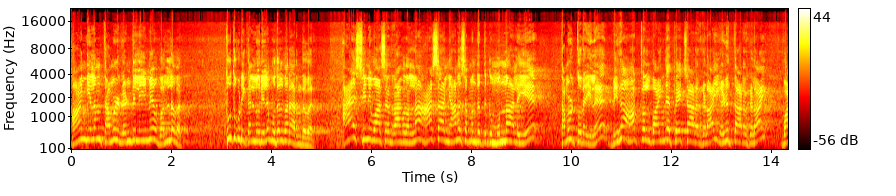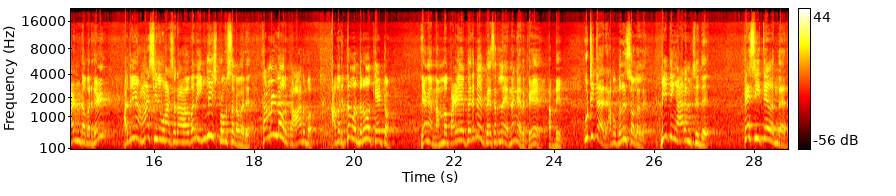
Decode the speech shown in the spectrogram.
ஆங்கிலம் தமிழ் ரெண்டுலேயுமே வல்லவர். தூத்துக்குடி கல்லூரியில் முதல்வராக இருந்தவர். ஆ சீனிவாசன் ராகவன்லாம் ஆசா ஞான சம்பந்தத்துக்கு முன்னாலேயே தமிழ்துறையில் மிக ஆற்றல் வாய்ந்த பேச்சாளர்களாய் எழுத்தாளர்களாய் வாழ்ந்தவர்கள். அதுலேயும் ஆசீர்வாசராக வந்து இங்கிலீஷ் ப்ரொஃபஸர் அவர். தமிழில் அவருக்கு ஆர்வம். அவர்கிட்ட ஒரு தடவை கேட்டோம். ஏங்க நம்ம பழைய பெருமை பேசுறதுல என்னங்க இருக்கு? அப்படின்னு. விட்டுட்டாரு. அப்போ பதில் சொல்லலை. மீட்டிங் ஆரம்பிச்சது. பேசிக்கிட்டே வந்தார்.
